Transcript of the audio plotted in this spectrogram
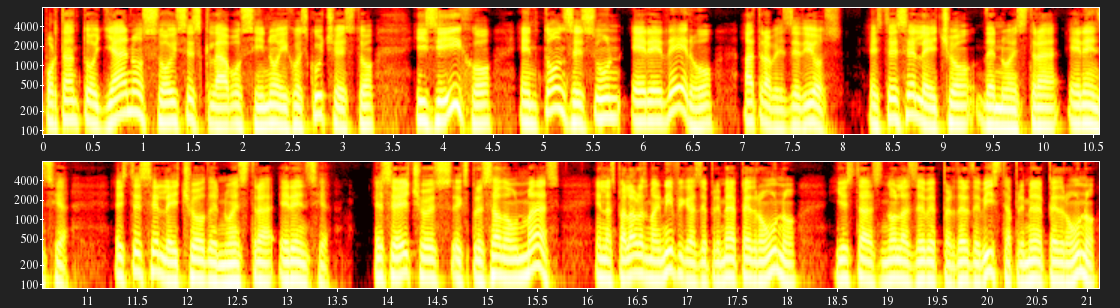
por tanto ya no sois esclavos, sino hijo, escuche esto, y si hijo, entonces un heredero a través de Dios. Este es el hecho de nuestra herencia. Este es el hecho de nuestra herencia. Ese hecho es expresado aún más en las palabras magníficas de 1 Pedro 1, y estas no las debe perder de vista. 1 Pedro 1,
